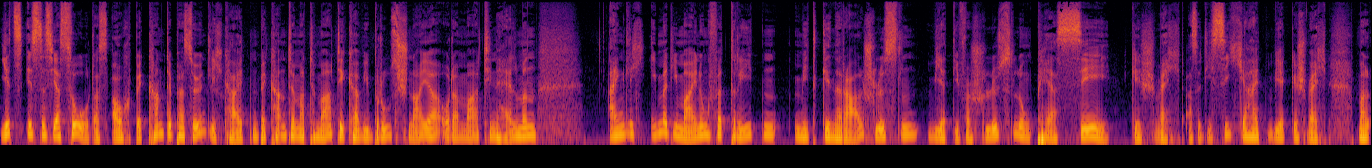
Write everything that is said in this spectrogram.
Jetzt ist es ja so, dass auch bekannte Persönlichkeiten, bekannte Mathematiker wie Bruce Schneier oder Martin Hellman eigentlich immer die Meinung vertreten, mit Generalschlüsseln wird die Verschlüsselung per se geschwächt, also die Sicherheit wird geschwächt. Mal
